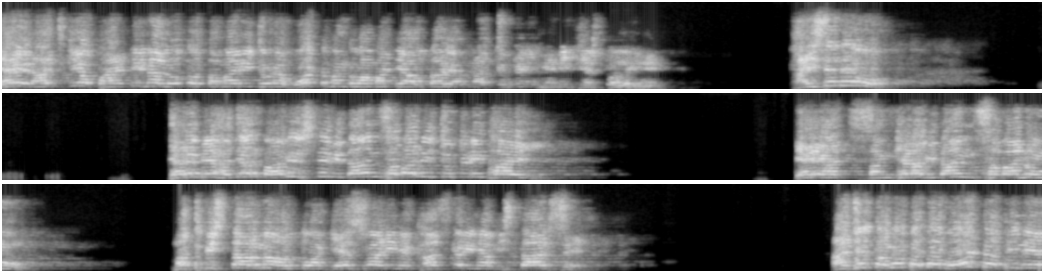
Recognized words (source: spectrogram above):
ત્યારે રાજકીય પાર્ટીના લોકો તમારી જોડે વોટ માંગવા માટે આવતા હોય, એમના ચૂંટણી મેનિફેસ્ટો લઈને. થાય છે ને એવો? જયારે બે હજાર બાવીસની વિધાનસભાની ચૂંટણી થાય, ત્યારે આ સંખેડા વિધાનસભાનું મત વિસ્તારમાં આવતું આ ગેસવાડીને ખાસ કરીને આ વિસ્તાર છે. આજે તમે બધા વોટ આપીને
